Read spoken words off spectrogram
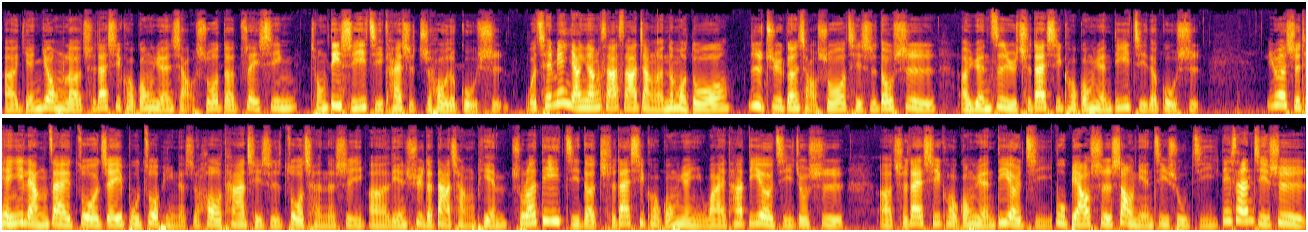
呃沿用了池袋西口公园小说的最新，从第十一集开始之后的故事。我前面洋洋洒洒讲了那么多，日剧跟小说其实都是呃源自于池袋西口公园第一集的故事。因为石田一良在做这一部作品的时候，他其实做成的是一呃连续的大长篇。除了第一集的池袋西口公园以外，他第二集就是。呃，池袋西口公园第二集副标是少年计数机，第三集是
